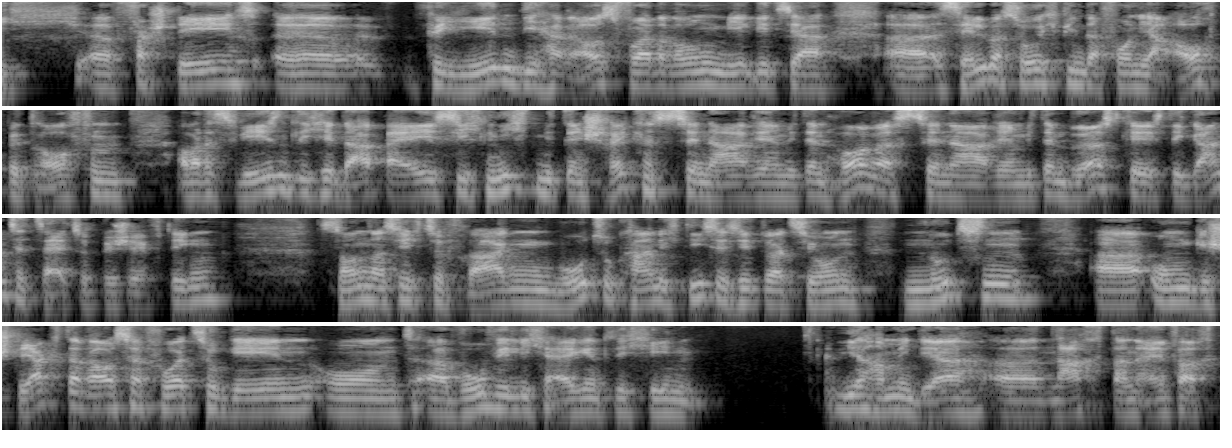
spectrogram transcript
ich äh, verstehe äh, für jeden die Herausforderung. Mir geht's ja äh, selber so, ich bin davon ja auch betroffen. Aber das Wesentliche dabei ist, sich nicht mit den Schreckensszenarien, mit den Horrorszenarien, mit dem Worst Case die ganze Zeit zu beschäftigen, sondern sich zu fragen, wozu kann ich diese Situation nutzen, äh, um gestärkt daraus hervorzugehen und äh, wo will ich eigentlich hin. Wir haben in der äh, Nacht dann einfach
